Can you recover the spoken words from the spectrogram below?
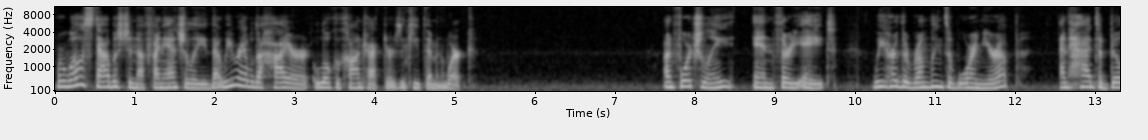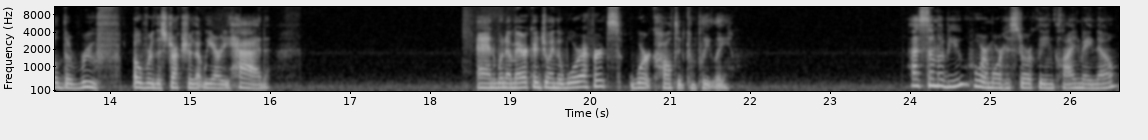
were well established enough financially that we were able to hire local contractors and keep them in work. Unfortunately, in 38, we heard the rumblings of war in Europe and had to build the roof over the structure that we already had. And when America joined the war efforts, work halted completely. As some of you who are more historically inclined may know,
